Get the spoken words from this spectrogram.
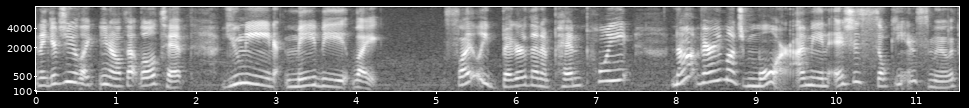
And it gives you like, you know, that little tip. You need maybe like slightly bigger than a pinpoint not very much more. I mean, it's just silky and smooth.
